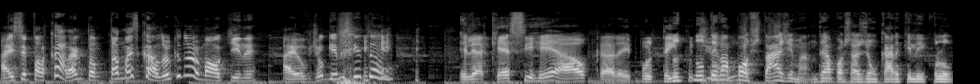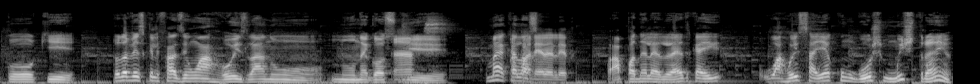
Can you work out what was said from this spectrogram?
Aí você fala, caralho, tá, tá mais calor que o normal aqui, né? Aí o videogame esquentando. ele aquece real, cara. E por tempo Não, não teve uso... uma postagem, mano? Não teve uma postagem de um cara que ele colocou que toda vez que ele fazia um arroz lá no, no negócio ah, de. Como é aquela. A panela elétrica. A panela elétrica, aí o arroz saía com um gosto muito estranho.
